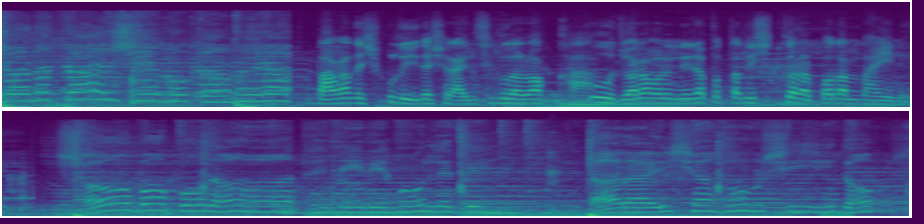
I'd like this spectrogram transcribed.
জনতার সেবক আমরা। বাংলাদেশ পুলিশ দেশের আইন শৃঙ্খলা রক্ষা ও জনগণের নিরাপত্তা নিশ্চিত করার প্রধান বাহিনী। সব অপরাধ নির্মূল যে তারাই সাহসী দক্ষ।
